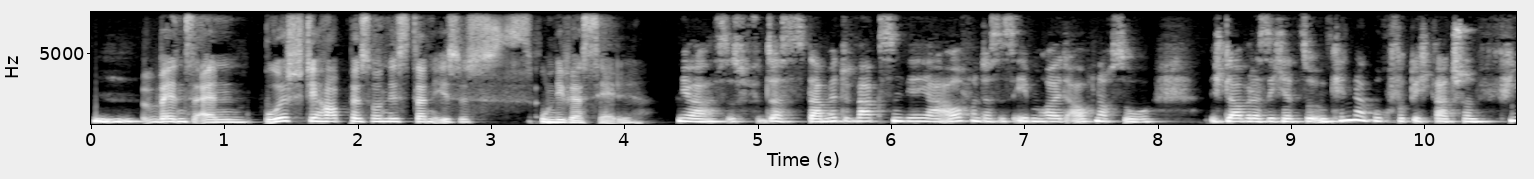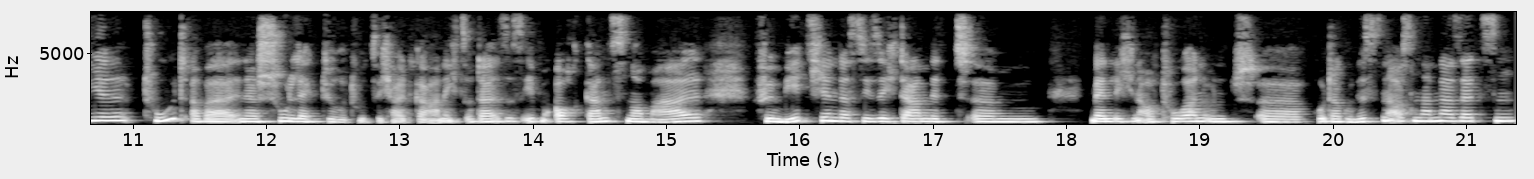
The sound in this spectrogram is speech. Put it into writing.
Mhm. Wenn es ein Bursch die Hauptperson ist, dann ist es universell. Ja, es ist, das, damit wachsen wir ja auf und das ist eben heute auch noch so. Ich glaube, dass sich jetzt so im Kinderbuch wirklich gerade schon viel tut, aber in der Schullektüre tut sich halt gar nichts. Und da ist es eben auch ganz normal für Mädchen, dass sie sich damit ähm, männlichen Autoren und äh, Protagonisten auseinandersetzen.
